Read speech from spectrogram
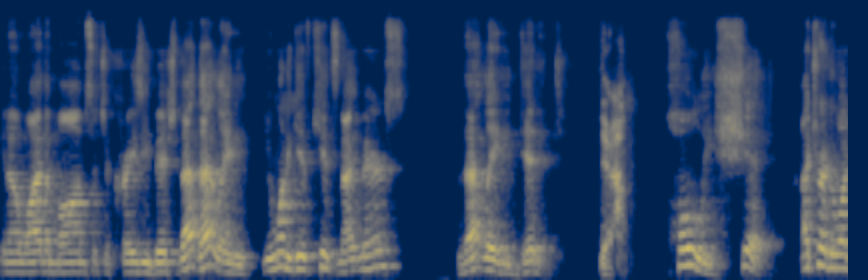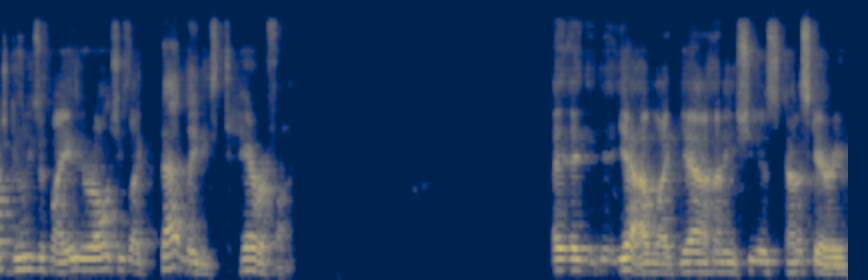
you know, why the mom's such a crazy bitch. That, that lady, you want to give kids nightmares? That lady did it. Yeah. Holy shit. I tried to watch Goonies with my eight year old. She's like, that lady's terrifying. I- I- yeah, I'm like, yeah, honey, she is kind of scary.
